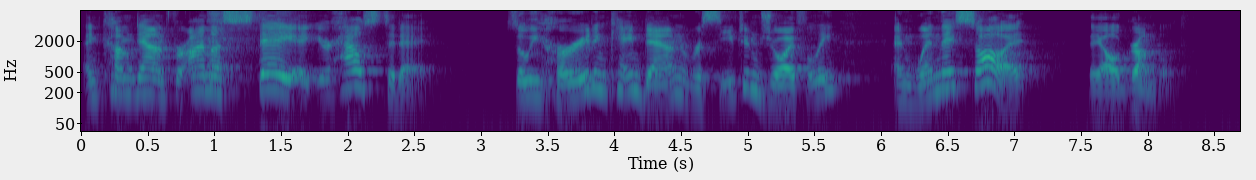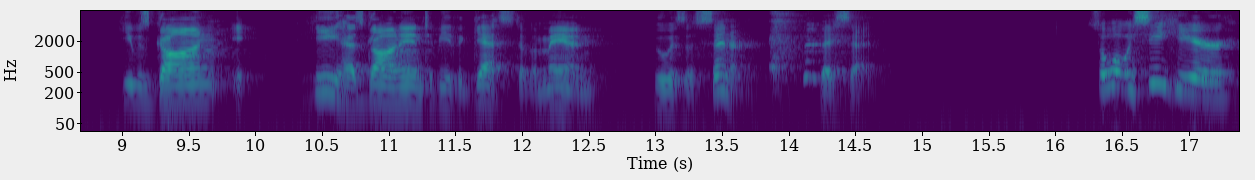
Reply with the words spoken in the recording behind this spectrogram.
and come down, for I must stay at your house today. So he hurried and came down and received him joyfully. And when they saw it, they all grumbled. He was gone he has gone in to be the guest of a man who is a sinner, they said. So what we see here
